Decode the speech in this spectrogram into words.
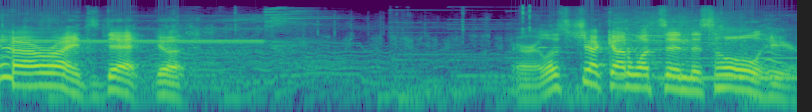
Alright, it's dead. Good. Alright, let's check on what's in this hole here.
